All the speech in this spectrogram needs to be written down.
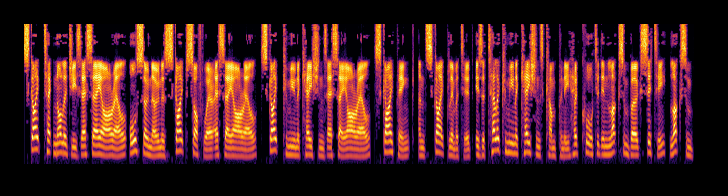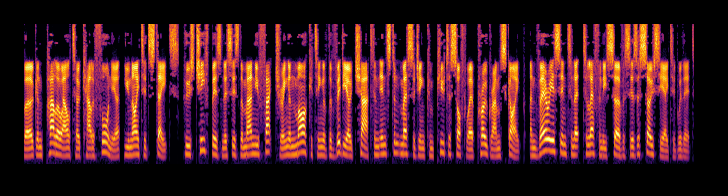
Skype Technologies SARL also known as Skype Software SARL, Skype Communications SARL, Skype Inc., and Skype Limited is a telecommunications company headquartered in Luxembourg City, Luxembourg and Palo Alto, California, United States, whose chief business is the manufacturing and marketing of the video chat and instant messaging computer software program Skype, and various Internet telephony services associated with it.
